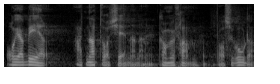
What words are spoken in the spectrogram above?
och jag ber att nattvardstjänarna kommer fram. Varsågoda.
